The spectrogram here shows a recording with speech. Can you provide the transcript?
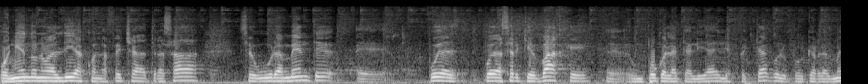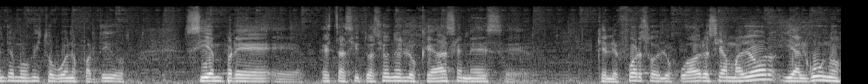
poniéndonos al día con la fecha atrasada, seguramente eh, puede, puede, hacer que baje eh, un poco la calidad del espectáculo, porque realmente hemos visto buenos partidos. Siempre estas situaciones lo que hacen es que el esfuerzo de los jugadores sea mayor y algunos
